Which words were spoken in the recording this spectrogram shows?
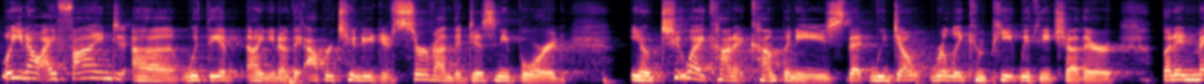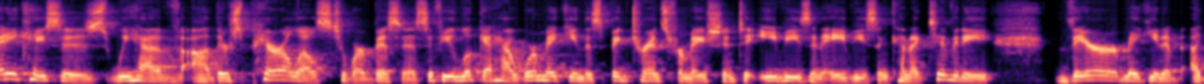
well, you know, I find uh, with the uh, you know the opportunity to serve on the Disney board, you know, two iconic companies that we don't really compete with each other, but in many cases we have uh, there's parallels to our business. If you look at how we're making this big transformation to EVs and AVs and connectivity, they're making a, a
